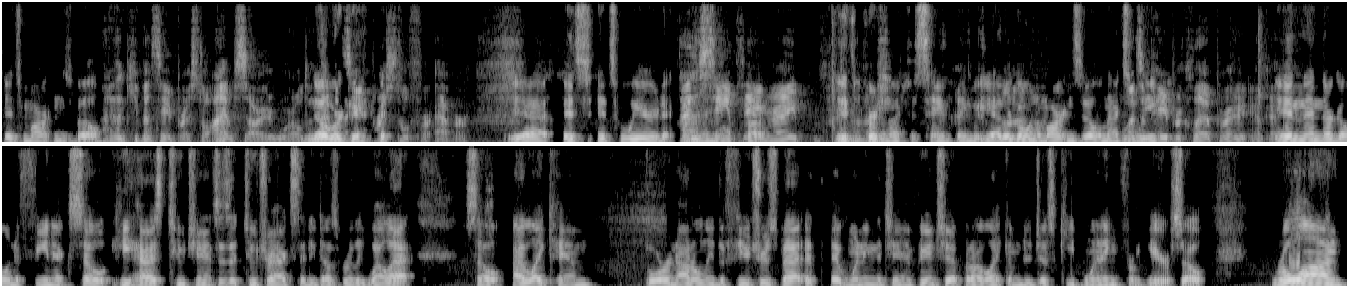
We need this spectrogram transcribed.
It's Martinsville. Why do I keep on saying Bristol? I am sorry, world. No, I've we're good. Bristol forever. Yeah, it's it's weird. They're the same thing, right? It's pretty much the same thing, but yeah, they're going to Martinsville next One's week. a paperclip, right? Okay. And then they're going to Phoenix. So he has two chances at two tracks that he does really well at. So I like him for not only the futures bet at, at winning the championship, but I like him to just keep winning from here. So roll on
